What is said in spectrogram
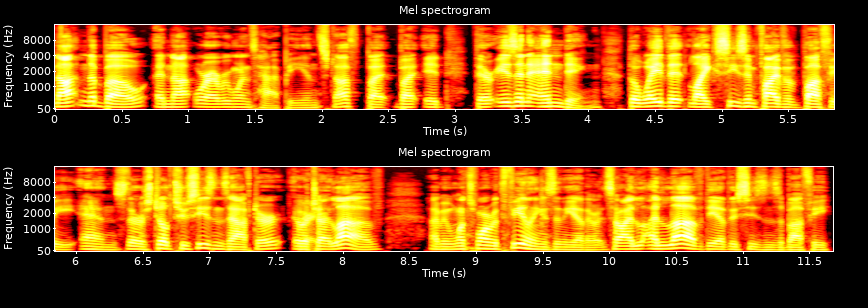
not in a bow and not where everyone's happy and stuff, but but it there is an ending. The way that like season five of Buffy ends, there are still two seasons after, which Right. I love. I mean, what's more with feelings than the other? So I I love the other seasons of Buffy,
